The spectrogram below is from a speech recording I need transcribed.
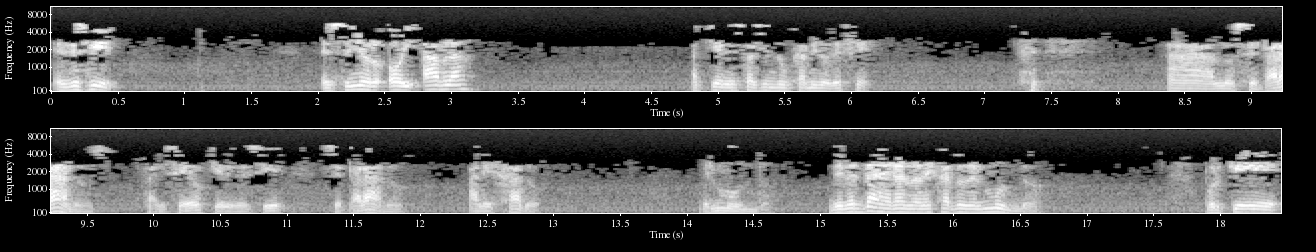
Es decir, el Señor hoy habla a quien está haciendo un camino de fe, a los separados. Fariseo quiere decir separado, alejado del mundo. De verdad eran alejados del mundo, porque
